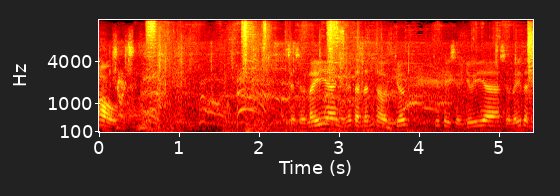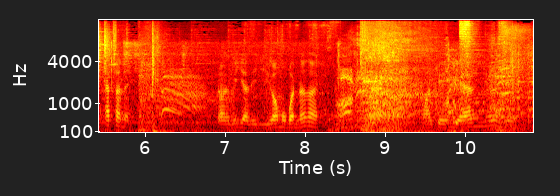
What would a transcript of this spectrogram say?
Oh. Sẽ xử lý uh, những cái tên lính thường trước trước khi xử lý uh, xử lý tên captain này. Rồi bây giờ thì chỉ còn một mình nữa thôi. Mọi chuyện dễ hơn rất là nhiều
